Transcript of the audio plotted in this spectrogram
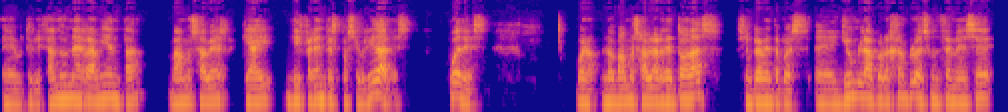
eh, utilizando una herramienta, vamos a ver que hay diferentes posibilidades. Puedes, bueno, no vamos a hablar de todas, simplemente pues eh, Joomla, por ejemplo, es un CMS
